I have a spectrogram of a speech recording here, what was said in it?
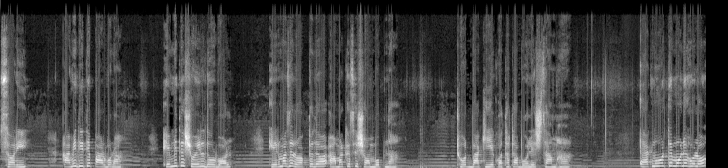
সরি, আমি দিতে পারব না। এমনিতে শরীর দুর্বল, এর মাঝে রক্ত দেওয়া আমার কাছে সম্ভব না। ঠোঁট বাঁকিয়ে কথাটা বলে সামহা। এক মুহূর্তে মনে হলো,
